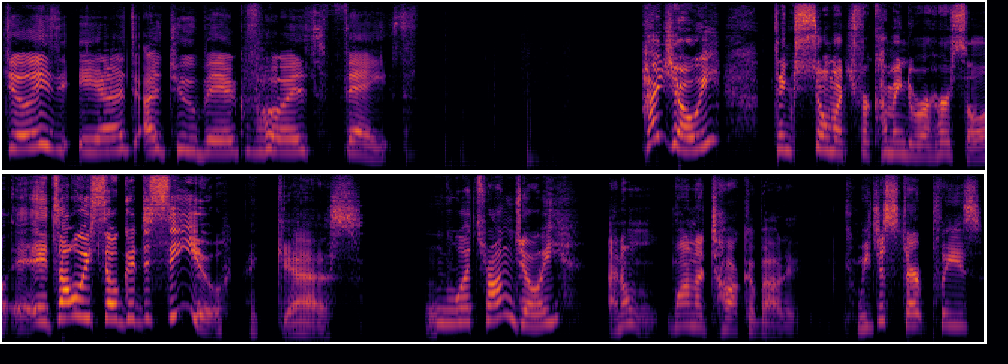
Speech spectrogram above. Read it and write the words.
Joey's ears are too big for his face. Hi, Joey. Thanks so much for coming to rehearsal. It's always so good to see you. I guess. What's wrong, Joey? I don't want to talk about it. Can we just start, please?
